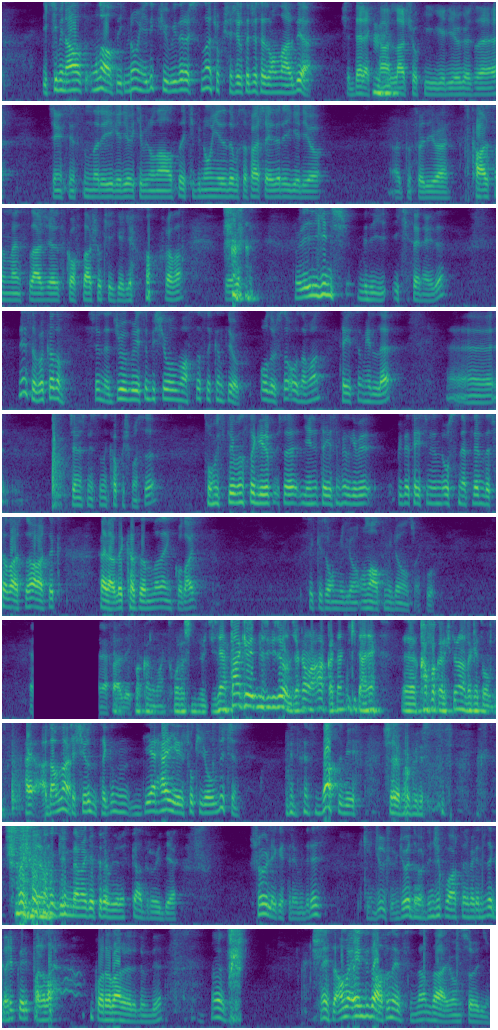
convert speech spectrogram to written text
2016 16 2017 QB'ler açısından çok şaşırtıcı sezonlardı ya. İşte Derek Carr'lar çok iyi geliyor göze. James Winston'lar iyi geliyor 2016. 2017'de bu sefer şeyler iyi geliyor. Adını söyleyiver. Carson Wentz'ler, Jared Goff'lar çok iyi geliyor falan. Böyle, böyle ilginç bir iki seneydi. Neyse bakalım. Şimdi Drew Brees'e bir şey olmazsa sıkıntı yok. Olursa o zaman Taysom Hill'le eee James Winston'ın kapışması. Tommy Stevens da girip işte yeni Taysom Hill gibi bir de Taysom Hill'in o snaplerini de çalarsa artık herhalde kazanılan en kolay 8-10 milyon, 16 milyon olacak bu. NFL'deki. Bakalım artık orasını göreceğiz. Yani takip etmesi güzel olacak ama hakikaten iki tane e, kafa karıştıran hareket oldu. Hayır, adamlar şaşırdı. Takım diğer her yeri çok iyi olduğu için nasıl bir şey yapabiliriz? Gündeme getirebiliriz kadroyu diye. Şöyle getirebiliriz. İkinci, üçüncü ve dördüncü beklediğimizde garip garip paralar paralar verelim diye. Evet. Neyse ama Andy Dalton hepsinden daha iyi onu söyleyeyim.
